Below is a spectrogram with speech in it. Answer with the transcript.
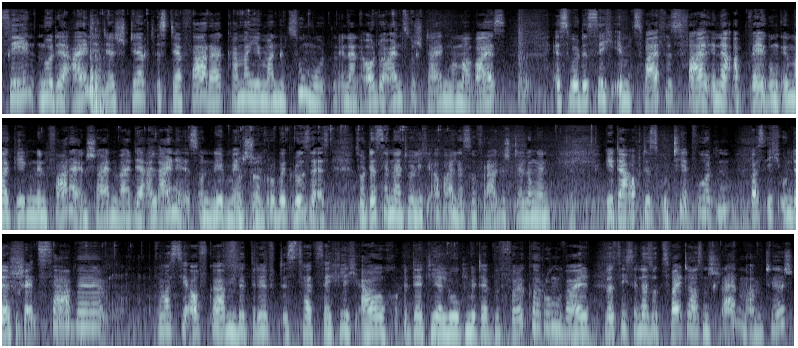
zehn. Nur der eine, der stirbt, ist der Fahrer. Kann man jemandem zumuten, in ein Auto einzusteigen, wenn man weiß, es würde sich im Zweifelsfall in der Abwägung immer gegen den Fahrer entscheiden, weil der alleine ist und eine Menschengruppe größer ist. So, das sind natürlich auch alles so Fragestellungen, die da auch diskutiert wurden. Was ich unterschätzt habe, was die Aufgaben betrifft, ist tatsächlich auch der Dialog mit der Bevölkerung, weil plötzlich sind da so 2000 Schreiben am Tisch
